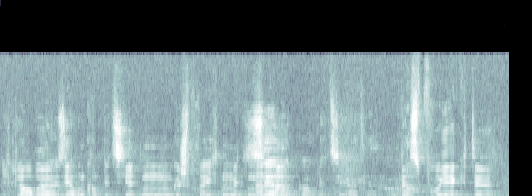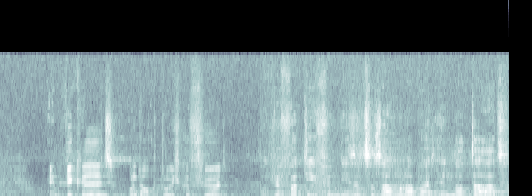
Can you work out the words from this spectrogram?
ich glaube, sehr unkomplizierten Gesprächen miteinander unkompliziert, ja. das Projekt entwickelt und auch durchgeführt. Wir vertiefen diese Zusammenarbeit in der Tat.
